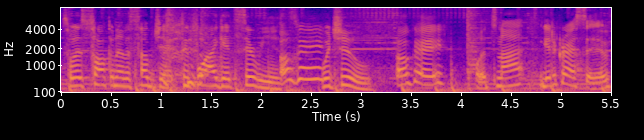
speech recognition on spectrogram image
So let's talk another subject before I get serious. Okay. With you. Okay. Let's not get aggressive.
